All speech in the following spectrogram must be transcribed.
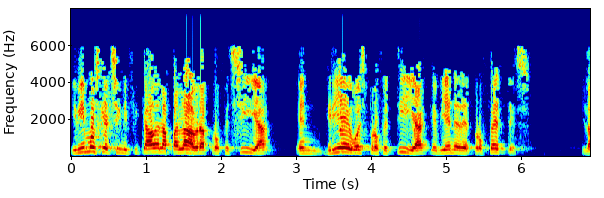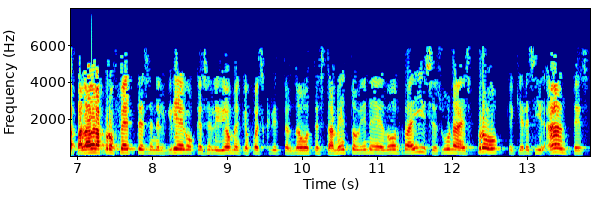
Y vimos que el significado de la palabra profecía en griego es profetía, que viene de profetes. Y la palabra profetes en el griego, que es el idioma en que fue escrito el Nuevo Testamento, viene de dos raíces. Una es pro, que quiere decir antes,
